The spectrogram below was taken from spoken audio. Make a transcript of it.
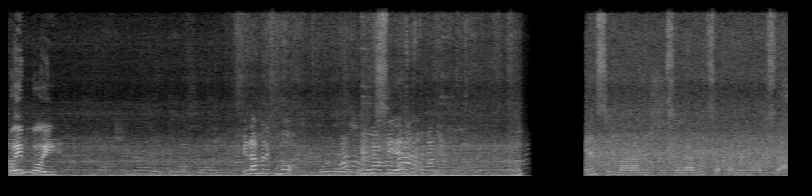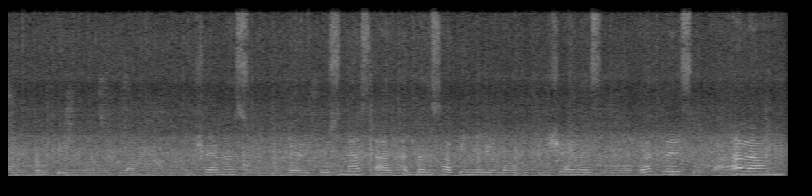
Puy, puy. Pila man ikbo. Pila man so maraming salamat sa panonood sa aming konting vlog mga probinsyana. So, Merry Christmas and advance Happy New Year mga probinsyana. So, God bless. So, paalam.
